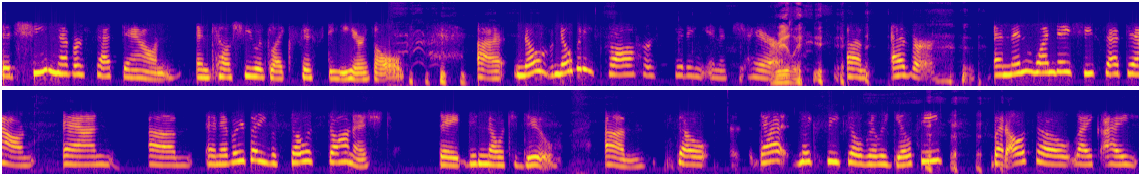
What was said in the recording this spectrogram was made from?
that she never sat down until she was like 50 years old. uh, no, nobody saw her sitting in a chair. Really? um, ever. And then one day she sat down, and um, and everybody was so astonished they didn't know what to do. Um, so that makes me feel really guilty, but also like I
